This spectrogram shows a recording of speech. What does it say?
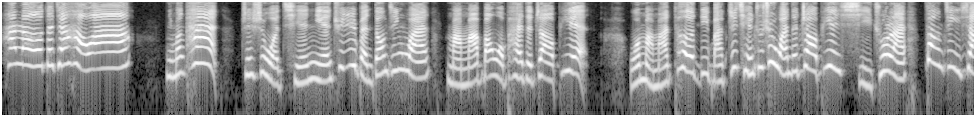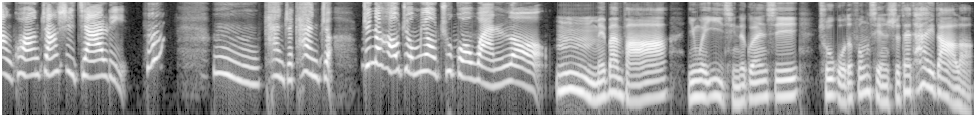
Hello，大家好啊！你们看，这是我前年去日本东京玩，妈妈帮我拍的照片。我妈妈特地把之前出去玩的照片洗出来，放进相框，装饰家里。哼，嗯，看着看着，真的好久没有出国玩了。嗯，没办法啊，因为疫情的关系，出国的风险实在太大了，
